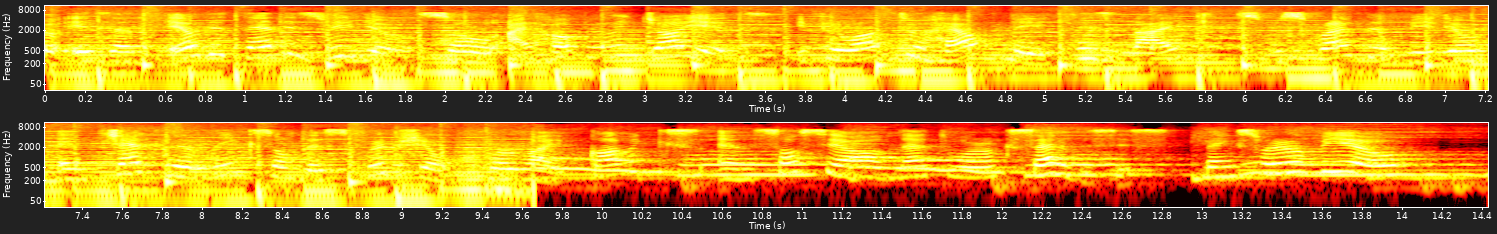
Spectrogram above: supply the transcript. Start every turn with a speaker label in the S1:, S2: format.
S1: video is an Eudetenis video, so I hope you enjoy it. If you want to help me, please like, subscribe the video and check the links on the description for my comics and social network services. Thanks for your view!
